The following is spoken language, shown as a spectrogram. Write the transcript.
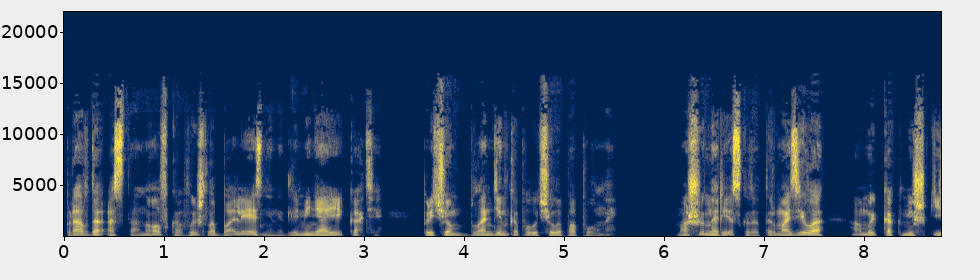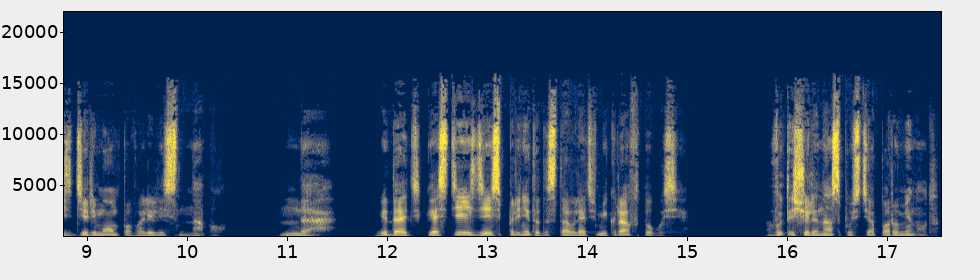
Правда, остановка вышла болезненной для меня и Кати. Причем блондинка получила по полной. Машина резко затормозила, а мы, как мешки с дерьмом, повалились на пол. Да, видать, гостей здесь принято доставлять в микроавтобусе. Вытащили нас спустя пару минут.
